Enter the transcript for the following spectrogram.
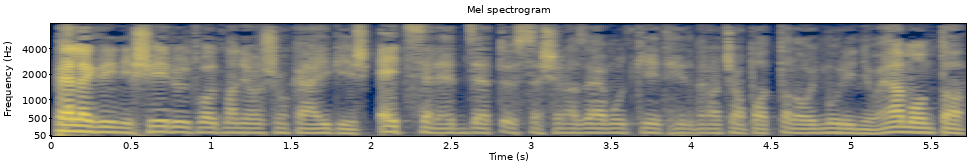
Pellegrini sérült volt nagyon sokáig, és egyszer edzett összesen az elmúlt két hétben a csapattal, ahogy Mourinho elmondta,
